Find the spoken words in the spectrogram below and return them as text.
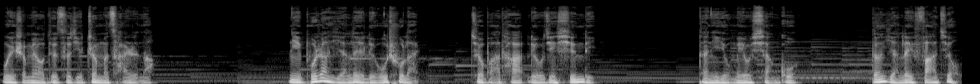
为什么要对自己这么残忍呢？你不让眼泪流出来，就把它流进心里。但你有没有想过，等眼泪发酵，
